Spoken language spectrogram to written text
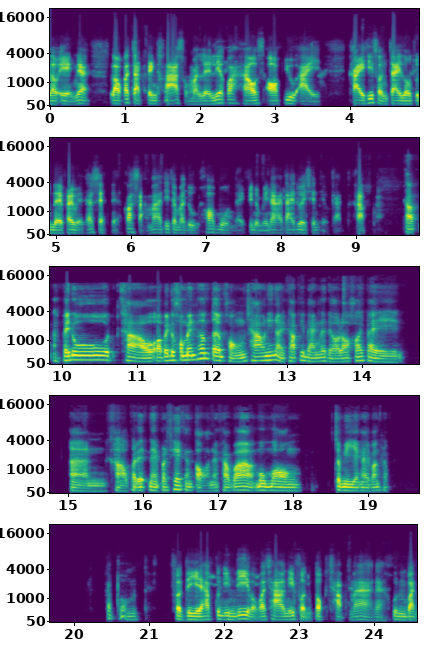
เราเองเนี่ย เราก็จัดเป็นคลาสของมันเลยเรียกว่า House of UI ใครที่สนใจลงทุนใน private asset เนี่ยก็สามารถที่จะมาดูข้อมูลใน FINNOMENA ได้ด้วยเช่นเดียวกันครับครับไปดูข่าวเออไปดูคอมเมนต์เพิ่มเติมของเช้านี้หน่อยครับพี่แบงค์แล้วเดี๋ยวเราค่อยไปอ่านข่าวประเด็นในประเทศกันต่อนะครับ ว่ามุมมองจะมียังไงบ้างครับ ครับผมสวัสดีครับ คุณอินดี้บอกว่าเช้านี้ฝนตกฉ่ำมากนะ คุณวัน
